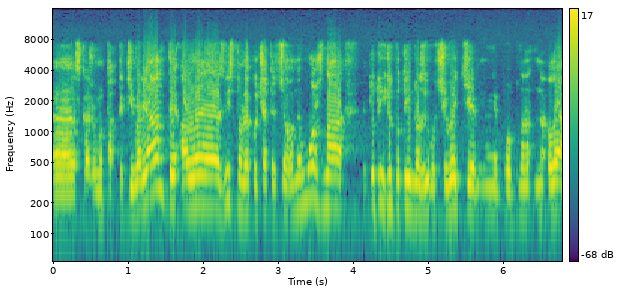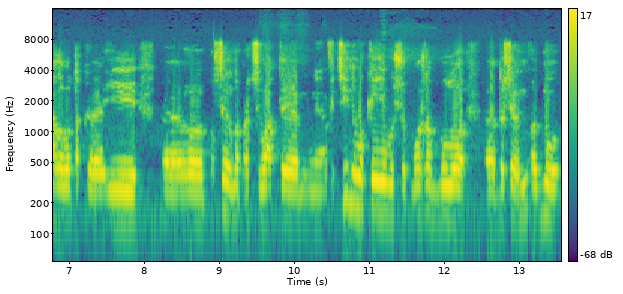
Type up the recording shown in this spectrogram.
е, скажімо так, такі варіанти, але звісно, виключати цього не можна. Тут і тут потрібно очевидь наполегливо так е, і посилено працювати офіційному Києву, щоб можна було досягнути ну,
